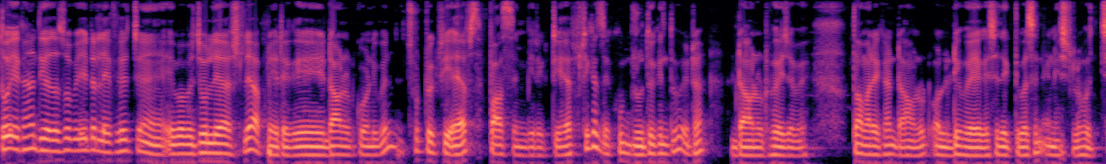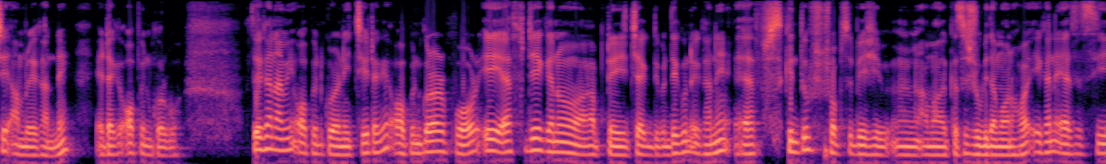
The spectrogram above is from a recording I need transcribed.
তো এখানে হাজার চব্বিশ, এটা লেখলে এভাবে চলে আসলে আপনি এটাকে ডাউনলোড করে নেবেন। ছোট্ট একটি অ্যাপস পাঁচ এমবির একটি অ্যাপস ঠিক আছে? খুব দ্রুত কিন্তু এটা ডাউনলোড হয়ে যাবে। তো আমার এখানে ডাউনলোড অলরেডি হয়ে গেছে, দেখতে পাচ্ছেন ইনস্টল হচ্ছে। আমরা এখানে এটাকে ওপেন করব। তো এখানে আমি ওপেন করে নিচ্ছি এটাকে। ওপেন করার পর এই অ্যাপস দিয়ে কেন আপনি চেক দিবেন? দেখুন এখানে অ্যাপস কিন্তু সবচেয়ে বেশি আমার কাছে সুবিধা মনে হয়। এখানে এসএসসি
